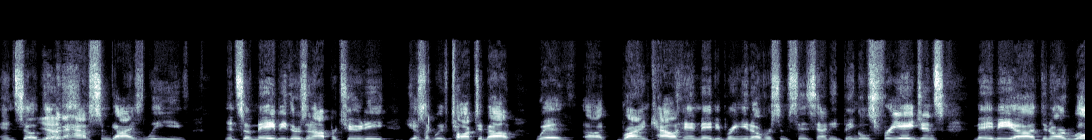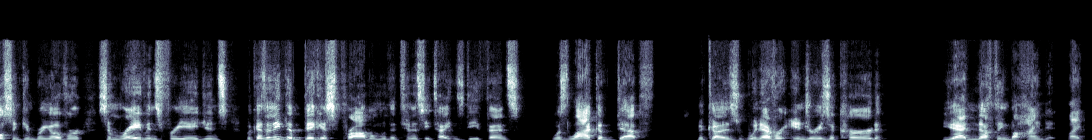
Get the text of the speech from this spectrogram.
And so they're Yes. going to have some guys leave. And so maybe there's an opportunity, just like we've talked about with uh, Brian Callahan, maybe bringing over some Cincinnati Bengals free agents. Maybe uh, Dennard Wilson can bring over some Ravens free agents because I think the biggest problem with the Tennessee Titans defense was lack of depth because whenever injuries occurred, you had nothing behind it. Like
